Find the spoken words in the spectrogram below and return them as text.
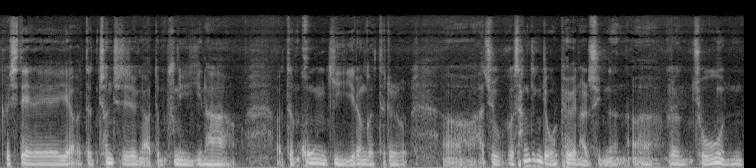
그 시대의 어떤 전체적인 어떤 분위기나 어떤 공기 이런 것들을 어, 아주 그 상징적으로 표현할 수 있는 어, 그런 좋은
